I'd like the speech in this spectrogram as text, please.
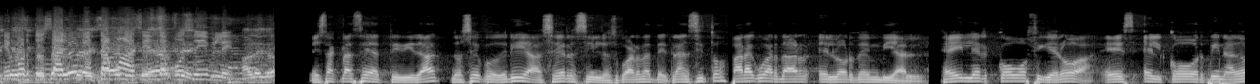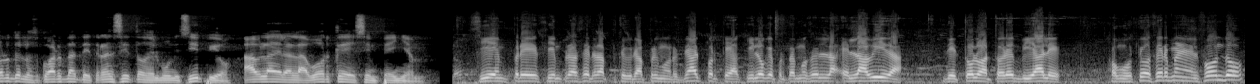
que por tu salud lo estamos haciendo posible. Esta clase de actividad no se podría hacer sin los guardas de tránsito para guardar el orden vial. Heiler Cobo Figueroa es el coordinador de los guardas de tránsito del municipio. Habla de la labor que desempeñan. Siempre, siempre hacer la seguridad primordial porque aquí lo que tratamos es la, es la vida de todos los actores viales como usted observa en el fondo,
